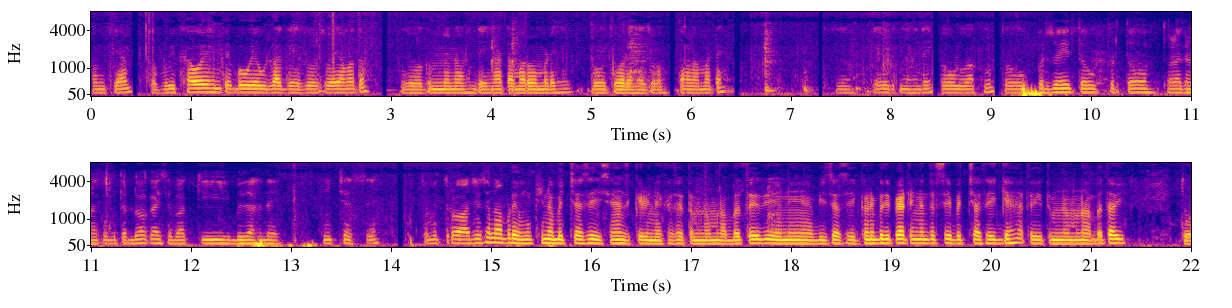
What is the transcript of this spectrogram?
આમથી આમ તો ભૂખા હોય ને તે બહુ એવું લાગે છે જો સોયામાં તો જો ગમે ના તે આટા મારવા મળે છે બહુ દોડે છે જો દાણા માટે જો કેવી રીતના હદે ટોળું આખું તો ઉપર જોઈએ તો ઉપર તો થોડા ઘણા કબૂતર ડોકાય છે બાકી બધા હદે નીચે જ છે તો મિત્રો આજે છે ને આપણે મુખીના બચ્ચા છે એ સેન્જ કરી નાખ્યા છે તમને હમણાં બતાવી દઈએ અને બીજા છે ઘણી બધી પેટીની અંદર છે એ બચ્ચા થઈ ગયા છે તો એ તમને હમણાં બતાવી તો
